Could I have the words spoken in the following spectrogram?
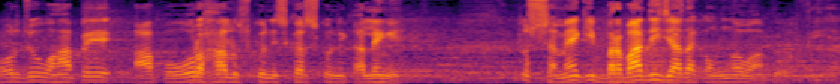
और जो वहाँ पे आप और हाल उसको निष्कर्ष को निकालेंगे तो समय की बर्बादी ज़्यादा कहूँगा वहाँ पे होती है।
